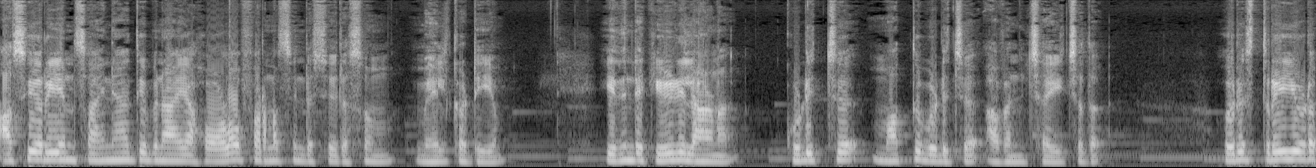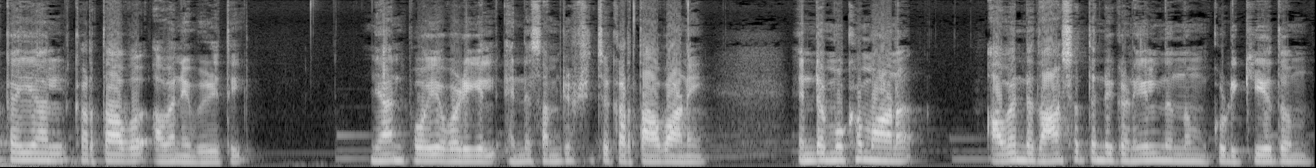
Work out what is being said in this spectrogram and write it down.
അസീറിയൻ സൈന്യാധിപനായ ഹോളോ ഫർണസിന്റെ ശിരസും മേൽക്കട്ടിയും. ഇതിന്റെ കീഴിലാണ് കുടിച്ച് മത്തുപിടിച്ച് അവൻ ശയിച്ചത്. ഒരു സ്ത്രീയുടെ കൈയാൽ കർത്താവ് അവനെ വീഴ്ത്തി. ഞാൻ പോയ വഴിയിൽ എന്നെ സംരക്ഷിച്ച കർത്താവാണേ. എന്റെ മുഖമാണ് അവന്റെ നാശത്തിന്റെ കണിയിൽ നിന്നും കുടുക്കിയതും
